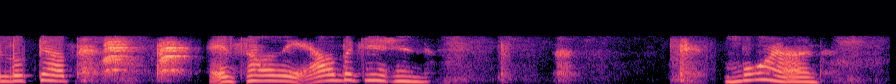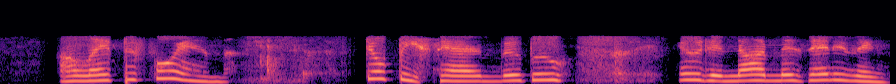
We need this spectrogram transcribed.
looked up and saw the magician. Moron, a light before him. Don't be sad, Boo Boo. You did not miss anything.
